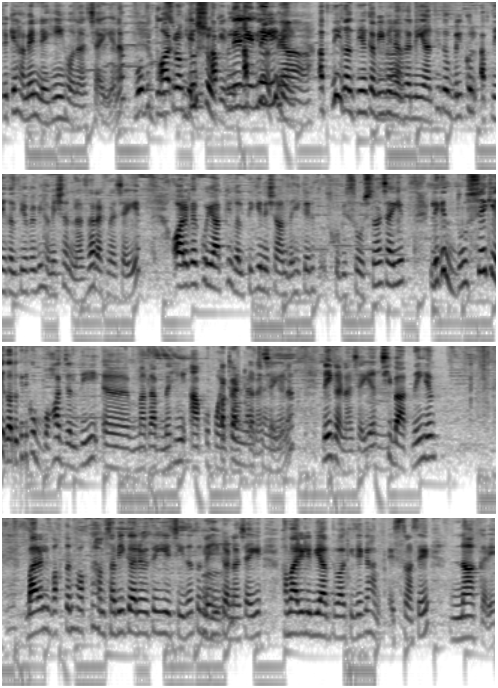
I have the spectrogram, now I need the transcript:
जो कि हमें नहीं होना चाहिए ना। वो भी दूसरों के दूसरों के लिए अपने लिए नहीं। हाँ। अपनी गलतियाँ कभी भी हाँ। नज़र नहीं आती तो बिल्कुल अपनी गलतियों पर भी हमेशा नज़र रखना चाहिए। और अगर कोई आपकी गलती की निशानदही करे तो उसको भी सोचना चाहिए। लेकिन दूसरे की गलती को बहुत जल्दी मतलब नहीं आपको पॉइंट आउट करना चाहिए। ना? नहीं करना चाहिए अच्छी बात नहीं है। बहरहाल वक्ता वक्त हम सभी कर रहे होते हैं ये चीज़ें तो नहीं हम्म। करना चाहिए। हमारे लिए भी आप दुआ कीजिए कि हम इस तरह से ना करें।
